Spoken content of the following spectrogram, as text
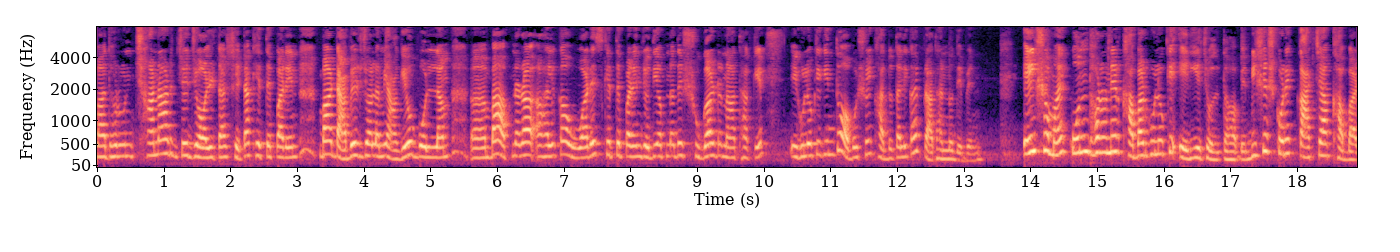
বা ধরুন ছানার যে জলটা সেটা খেতে পারেন বা ডাবের জল আমি আগেও বললাম বা আপনারা হালকা ওআরএস খেতে পারেন যদি আপনাদের সুগার না থাকে, এগুলোকে কিন্তু অবশ্যই খাদ্য তালিকায় প্রাধান্য দেবেন। এই সময় কোন ধরনের খাবারগুলোকে এড়িয়ে চলতে হবে? বিশেষ করে কাঁচা খাবার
